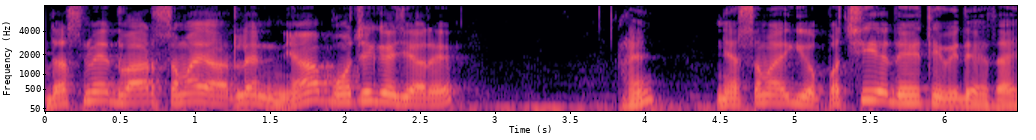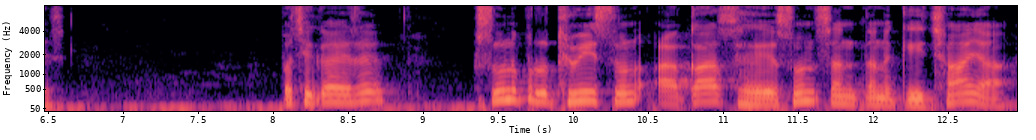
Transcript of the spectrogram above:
દસમે દ્વાર સમાયા એટલે ન્યા પહોંચી ગઈ જ્યારે, હે ત્યાં સમાઈ ગયો, પછી એ દેહથી વિદેહ થાય છે. પછી કહે છે, સુન પૃથ્વી, સુન આકાશ હે, સુન સંતન કી છાયા,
